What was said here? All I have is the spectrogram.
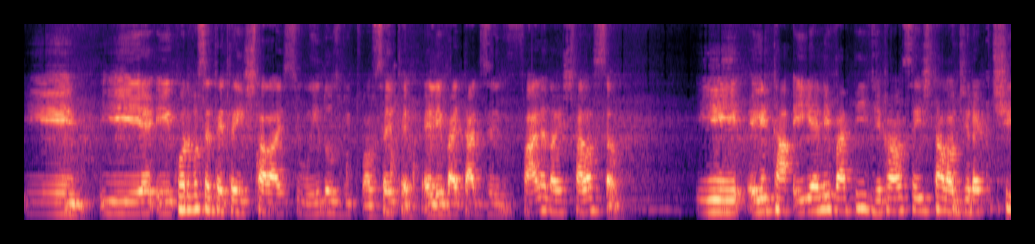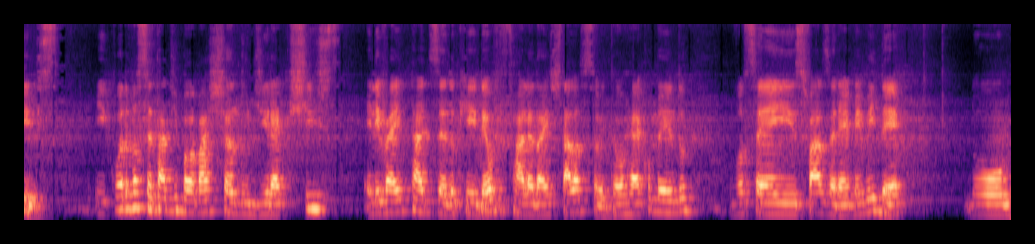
E, e, e quando você tenta instalar esse Windows Virtual Center, ele vai estar tá dizendo falha na instalação. E ele, tá, e ele vai pedir para você instalar o DirectX. E quando você está boa baixando o DirectX, ele vai estar tá dizendo que deu falha na instalação. Então eu recomendo vocês fazerem MMD no,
